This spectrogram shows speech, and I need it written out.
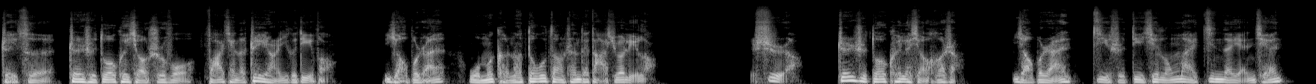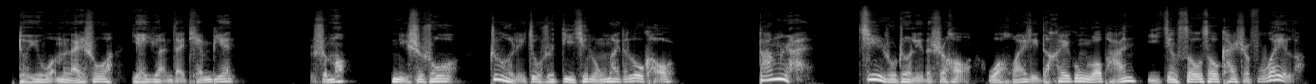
这次真是多亏小师傅发现了这样一个地方，要不然我们可能都葬身在大雪里了。”“是啊，真是多亏了小和尚，要不然即使第七龙脉近在眼前，对于我们来说也远在天边。”“什么？你是说这里就是第七龙脉的入口？”“当然。”进入这里的时候，我怀里的黑宫罗盘已经嗖嗖开始复位了。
